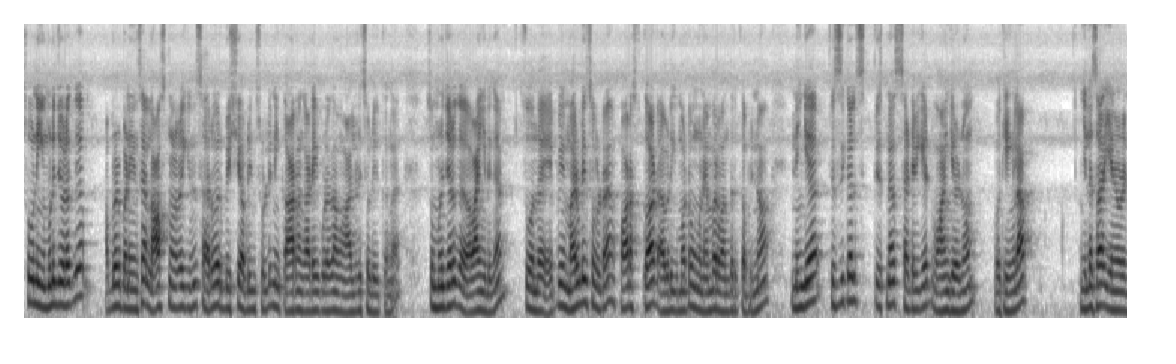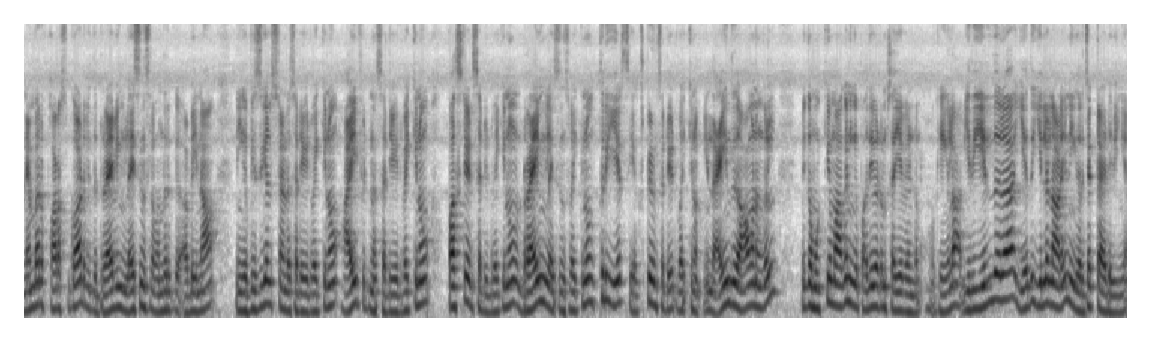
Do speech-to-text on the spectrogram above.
ஸோ நீங்கள் முடிஞ்ச அளவுக்கு அப்லோட் பண்ணிங்க சார். லாஸ்ட் நாள் வரைக்கும் வந்து சர்வர் பிஷி அப்படின்னு சொல்லிட்டு நீங்கள் காரணம் காட்டிய கூட அவங்க ஆல்ரெடி சொல்லியிருக்காங்க. ஸோ முடிஞ்ச அளவுக்கு வாங்கிடுங்க. ஸோ அந்த எப்பயும் மறுபடியும் சொல்கிறேன் ஃபாரஸ்ட் கார்டு அப்படிக்கு மட்டும் உங்கள் நம்பர் வந்திருக்கு அப்படின்னா நீங்கள் ஃபிசிக்கல் ஃபிட்னஸ் சர்டிஃபிகேட் வாங்கிடணும். ஓகேங்களா? இல்லை சார் என்னோடய number forest card with driving லைசன்ஸில் வந்திருக்கு அப்படின்னா நீங்கள் ஃபிசிக்கல் ஸ்டாண்டர்ட் சர்டிஃபிகேட் வைக்கணும் ஹை ஃபிட்னஸ் சர்டிஃபிகேட் வைக்கணும் ஃபஸ்ட் எய்ட் சர்டிஃபிகேட் வைக்கணும் டிரைவிங் லைசன்ஸ் வைக்கணும் த்ரீ இயர்ஸ் எக்ஸ்பீரியன்ஸ் சர்டிஃபிகேட் வைக்கணும். இந்த ஐந்து ஆவணங்கள் மிக முக்கியமாக நீங்கள் பதிவேற்றம் செய்ய வேண்டும். ஓகேங்களா? இது இதில் எது இல்லைனாலையும் நீங்கள் ரிஜெக்ட் ஆகிடுவீங்க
